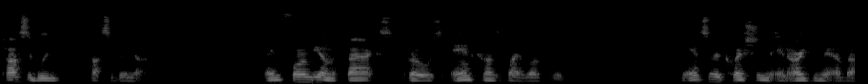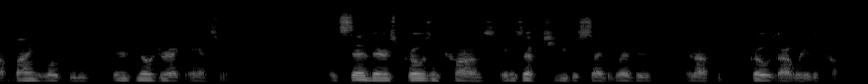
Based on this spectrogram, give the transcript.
Possibly, possibly not. I informed you on the facts, pros, and cons of buying locally. To answer the question and argument about buying locally, there is no direct answer. Instead, there is pros and cons. It is up to you to decide whether or not the pros outweigh the cons.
